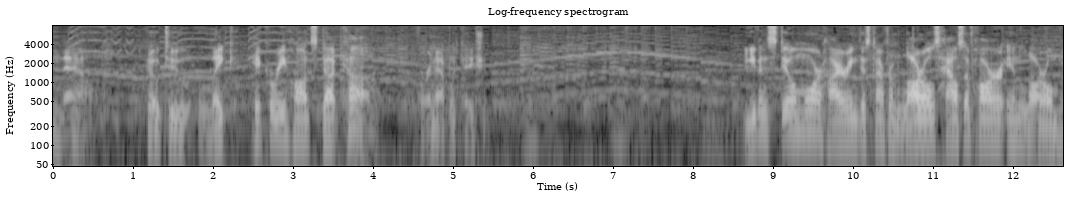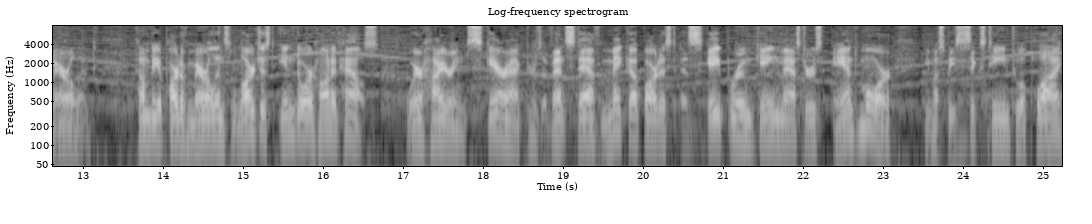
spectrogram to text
now. Go to lakehickoryhaunts.com for an application. Even still more hiring, this time from Laurel's House of Horror in Laurel, Maryland. Come be a part of Maryland's largest indoor haunted house. We're hiring scare actors, event staff, makeup artists, escape room game masters, and more. You must be 16 to apply.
